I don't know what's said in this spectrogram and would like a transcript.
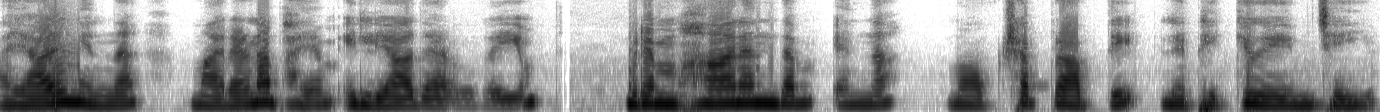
അയാൾ നിന്ന് മരണഭയം ഇല്ലാതാവുകയും ബ്രഹ്മാനന്ദം എന്ന മോക്ഷപ്രാപ്തി ലഭിക്കുകയും ചെയ്യും.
